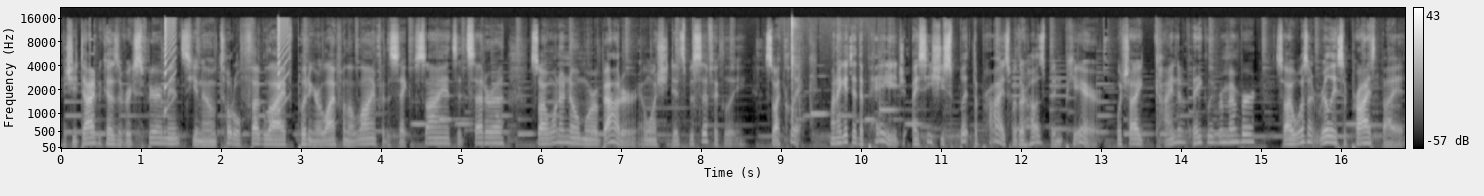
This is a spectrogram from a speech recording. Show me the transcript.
and she died because of her experiments, you know, total thug life, putting her life on the line for the sake of science, etc. So I want to know more about her and what she did specifically. So I click. When I get to the page, I see she split the prize with her husband, Pierre, which I kind of vaguely remember, so I wasn't really surprised by it.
